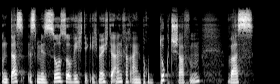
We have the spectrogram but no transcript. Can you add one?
Und das ist mir so, so wichtig. Ich möchte einfach ein Produkt schaffen, was,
